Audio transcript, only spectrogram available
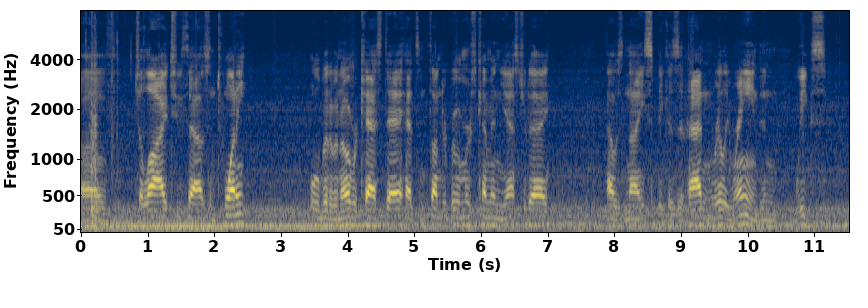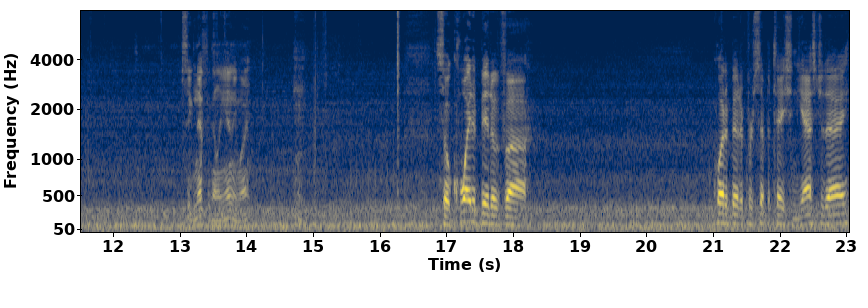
of July 2020. A little bit of an overcast day. Had some thunder boomers come in yesterday. That was nice because it hadn't really rained in weeks. Significantly, anyway. So, quite a bit of. Uh, quite a bit of precipitation yesterday.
